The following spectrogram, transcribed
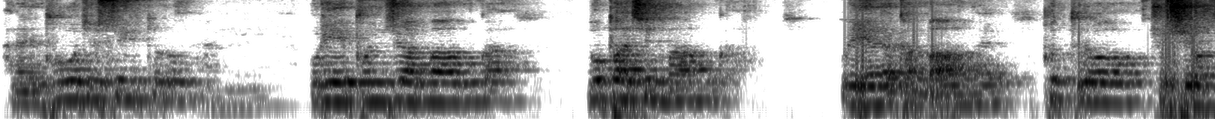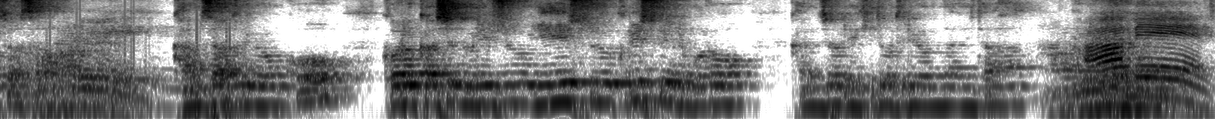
하나님 부어질 수 있도록 우리의 분주한 마음과 높아진 마음과 우리 연약한 마음을 붙들어 주시옵소서. 감사드리옵고 거룩하신 우리 주 예수 그리스도 이름으로 간절히 기도드리옵나이다. 아멘.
